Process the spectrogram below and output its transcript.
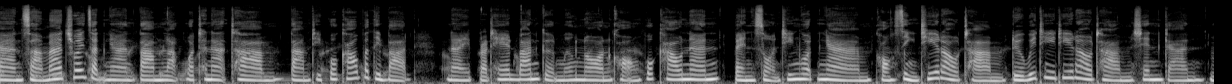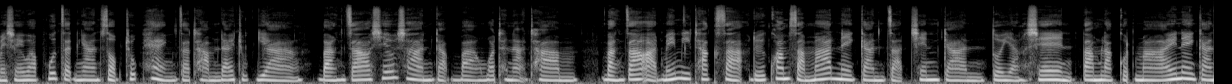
การสามารถช่วยจัดงานตามหลักวัฒนธรรม ตามที่พวกเขาปฏิบัติ ในประเทศบ้านเกิดเมืองนอนของพวกเขานั้น เป็นส่วนที่งดงามของสิ่งที่เราทำหรือวิธีที่เราทำเช่นกัน ไม่ใช่ว่าผู้จัดงานศพทุกแห่งจะทำได้ทุกอย่าง บางเจ้าเชี่ยวชาญกับบางวัฒนธรรม บางเจ้าอาจไม่มีทักษะหรือความสามารถในการจัดเช่นกัน ตัวอย่างเช่น ตามหลักกฎหมายในการ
